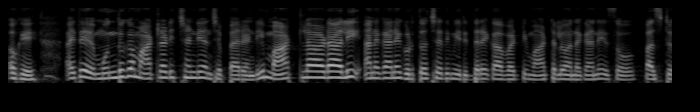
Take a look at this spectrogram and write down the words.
ఓకే. అయితే ముందుగా మాట్లాడించండి అని చెప్పారండి. మాట్లాడాలి అనగానే గుర్తొచ్చేది మీరిద్దరే కాబట్టి మాటలు అనగానే. సో ఫస్ట్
